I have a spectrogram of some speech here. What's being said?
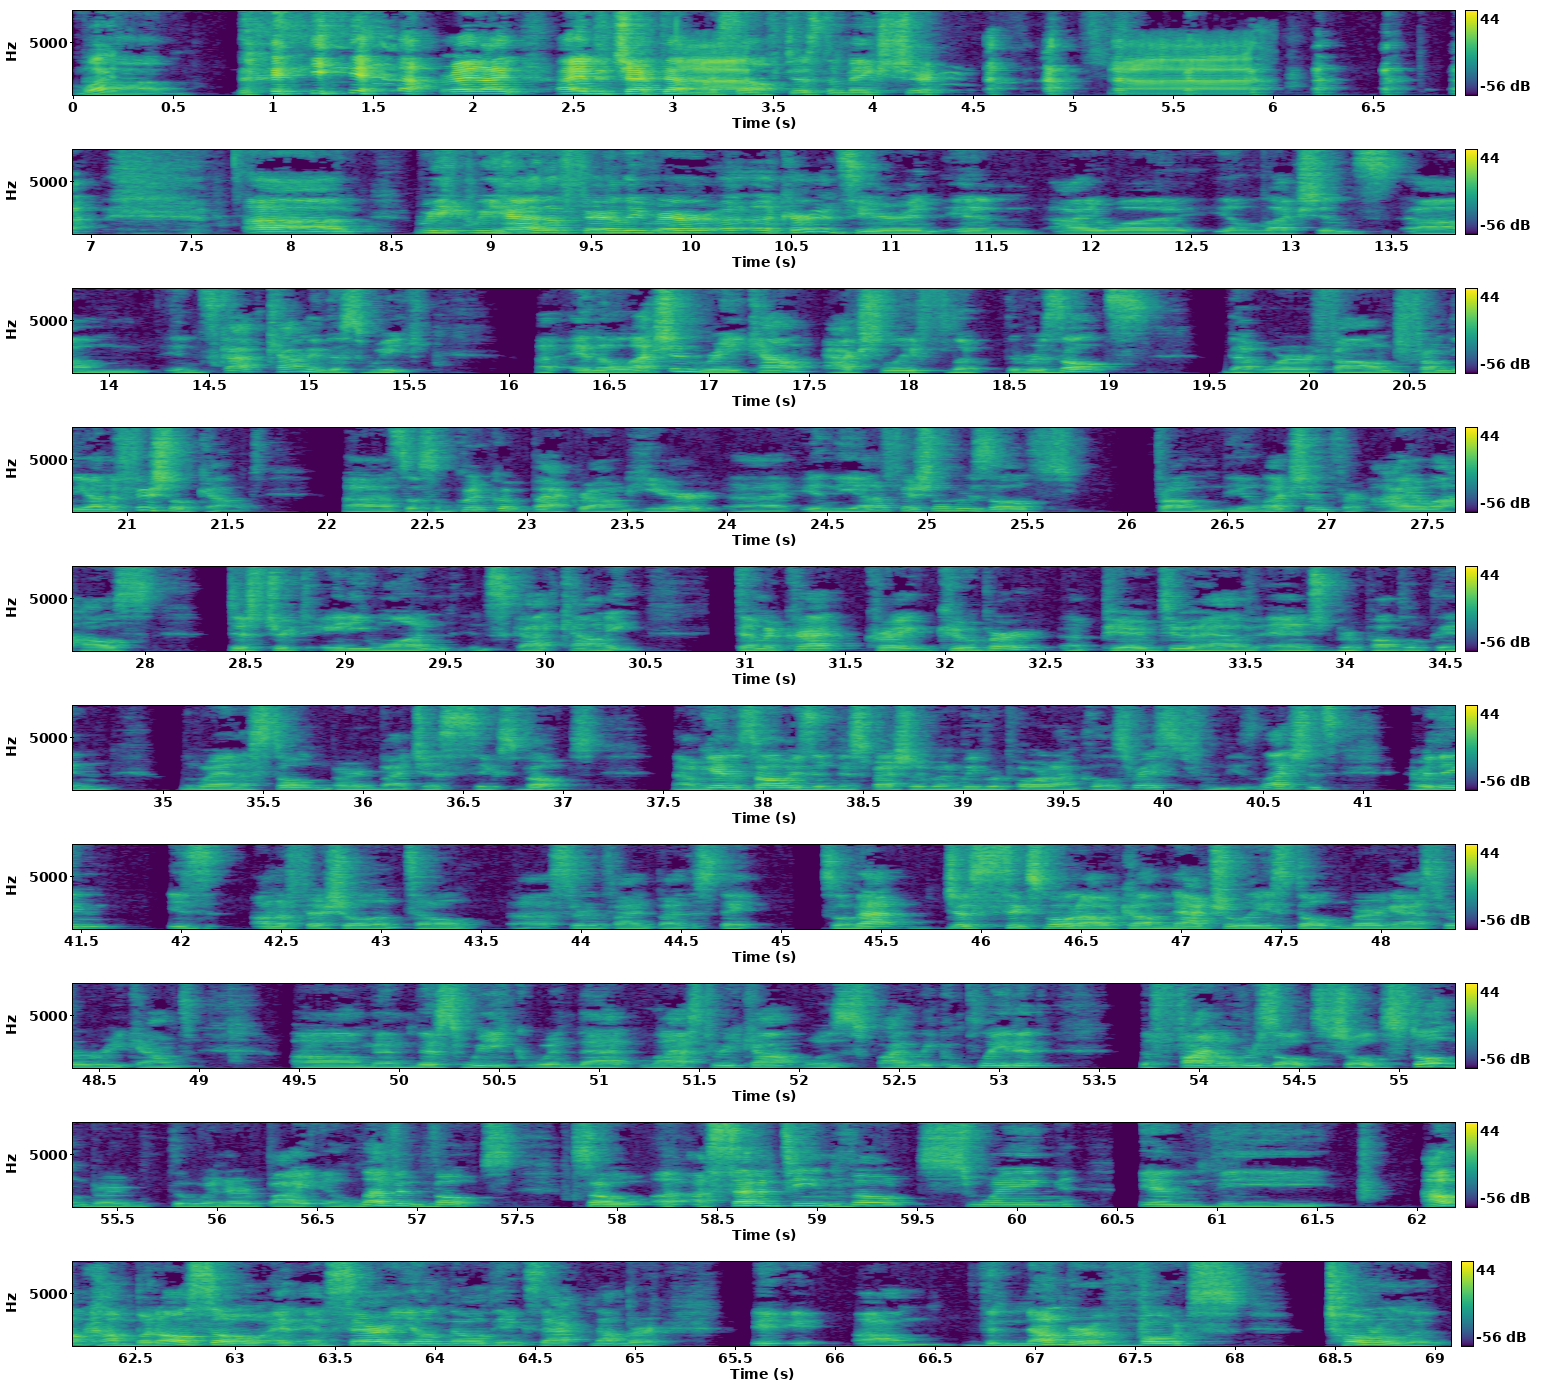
What? Um, yeah, right. I I had to check that uh, myself just to make sure. uh, uh, we we had a fairly rare uh, occurrence here in in Iowa elections um, in Scott County this week. Uh, an election recount actually flipped the results that were found from the unofficial count. Uh, so some quick, quick background here. Uh, in the unofficial results from the election for Iowa House District 81 in Scott County, Democrat Craig Cooper appeared to have edged Republican Luana Stoltenberg by just six votes. Now, again, as always, and especially when we report on close races from these elections, everything is unofficial until uh, certified by the state. So that just six vote outcome. Naturally, Stoltenberg asked for a recount. Um, and this week, when that last recount was finally completed, the final results showed Stoltenberg the winner by 11 votes. So a, a 17 vote swing in the outcome, but also, and, and Sarah, you'll know the exact number it, it, um, the number of votes total that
